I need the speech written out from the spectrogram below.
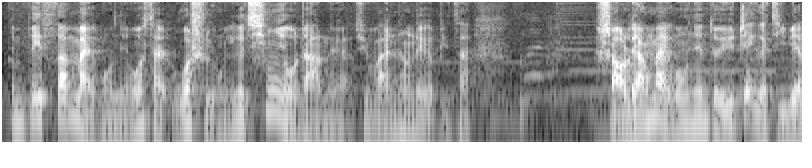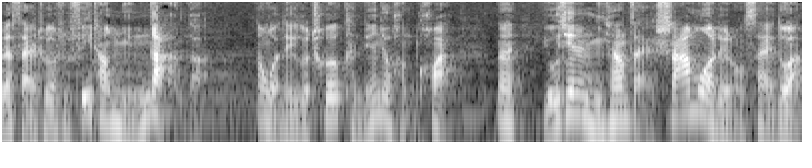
跟背三百公斤，我采我使用一个轻油战略去完成这个比赛，少两百公斤对于这个级别的赛车是非常敏感的，那我这个车肯定就很快。那尤其是你想在沙漠这种赛段，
